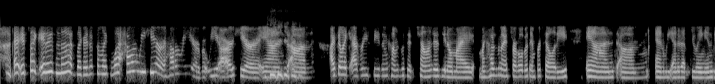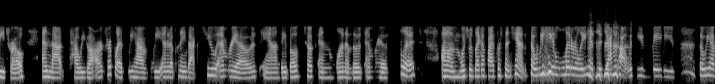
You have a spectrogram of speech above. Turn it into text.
It's like it is nuts. Like i just i'm like what? How are we here? How are we here? But we are here. And um I feel like every season comes with its challenges. You know, my my husband and I struggled with infertility, and um, and we ended up doing in vitro, and that's how we got our triplets. We have we ended up putting back two embryos, and they both took, and one of those embryos split. Um, which was like a 5% chance. So we literally hit the jackpot with these babies. So we have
